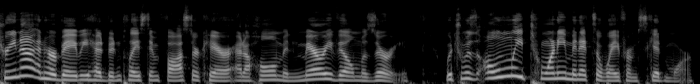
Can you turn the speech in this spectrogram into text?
Trina and her baby had been placed in foster care at a home in Maryville, Missouri, which was only 20 minutes away from Skidmore.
